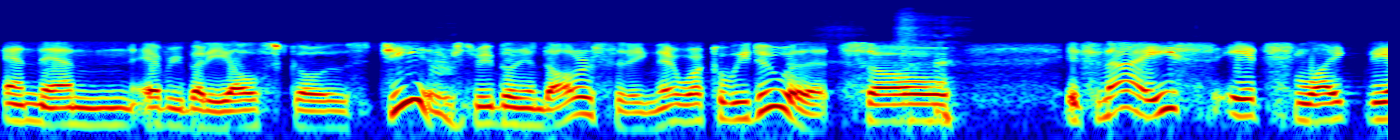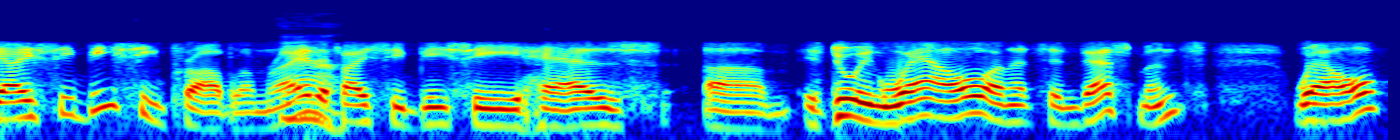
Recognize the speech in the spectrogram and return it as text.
And then everybody else goes, "Gee, there's three billion dollars sitting there. What can we do with it?" So. it's nice. It's like the ICBC problem, right? Yeah. If ICBC has um, is doing well on its investments, well,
